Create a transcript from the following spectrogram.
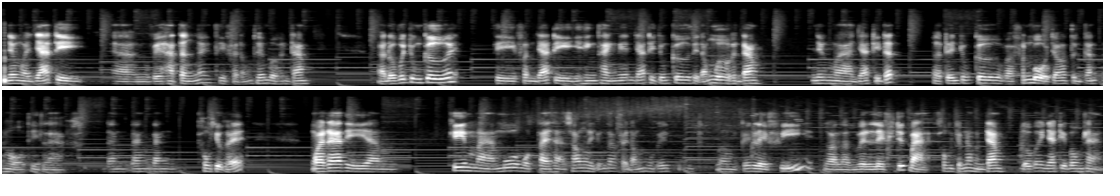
Nhưng mà giá trị uh, về hạ tầng ấy, thì phải đóng thuế 10% à, đối với chung cư ấy thì phần giá trị hình thành nên giá trị chung cư thì đóng 10% nhưng mà giá trị đất ở trên chung cư và phân bổ cho từng căn hộ thì là đang đang đang không chịu thuế. Ngoài ra thì um, khi mà mua một tài sản xong thì chúng ta phải đóng một cái một cái lệ phí gọi là về lệ phí trước bạ 0.5% đối với giá trị bất động sản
